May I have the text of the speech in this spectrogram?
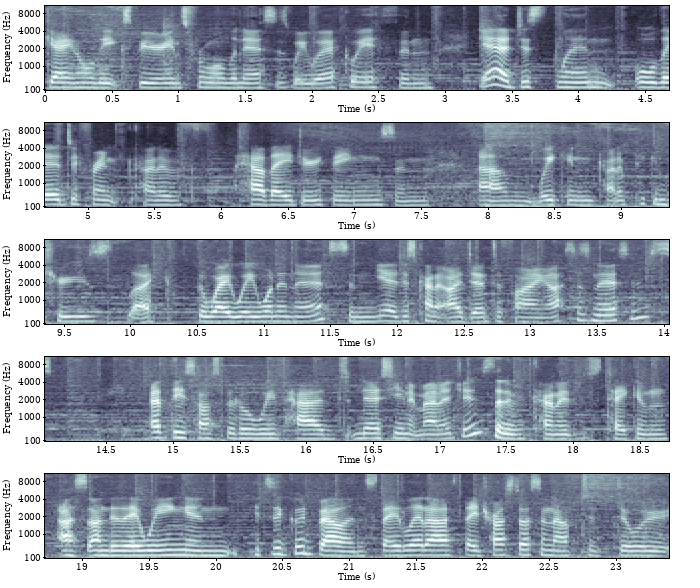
gain all the experience from all the nurses we work with and yeah, just learn all their different kind of how they do things and um, we can kind of pick and choose like the way we want to nurse and yeah, just kind of identifying us as nurses. At this hospital we've had nurse unit managers that have kind of just taken us under their wing and it's a good balance. They let us, they trust us enough to do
